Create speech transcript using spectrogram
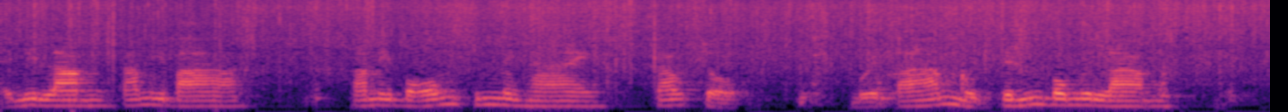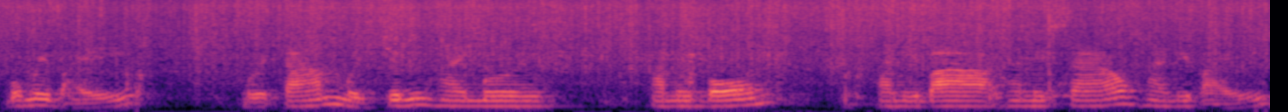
75, 83, 84, 92, 60, 18, 19, 45, 47, 18, 19, 20, 24, 23, 26, 27,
